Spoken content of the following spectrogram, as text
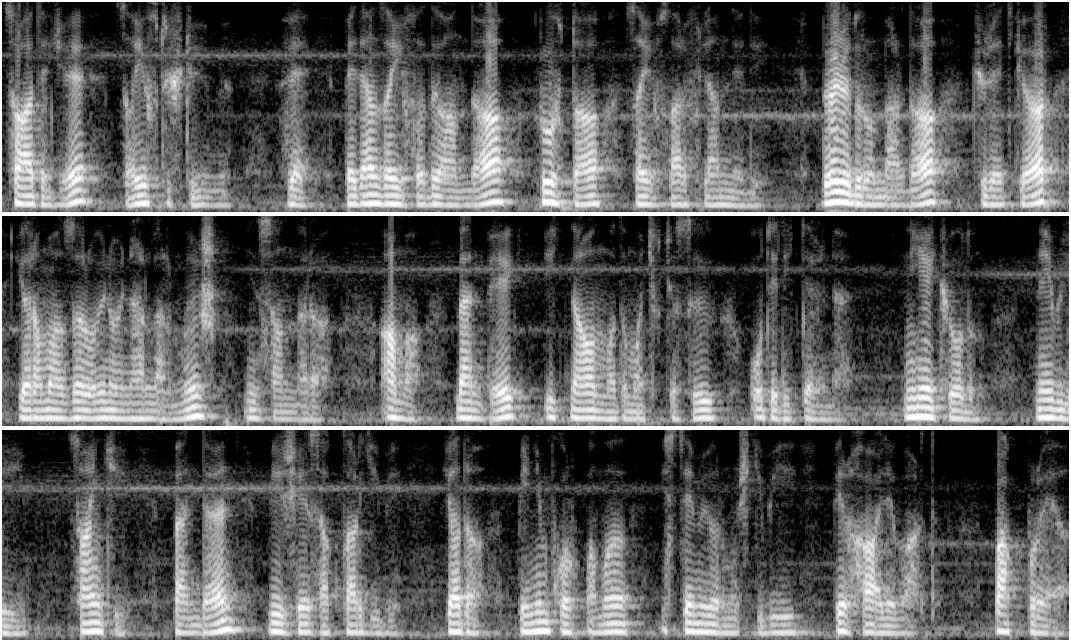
Sadece zayıf düştüğümü ve beden zayıfladığı anda ruh da zayıflar filan dedi. Böyle durumlarda cüretkar yaramazlar oyun oynarlarmış insanlara. Ama ben pek ikna olmadım açıkçası o dediklerine. Niye ki oğlum? Ne bileyim. Sanki benden bir şey saklar gibi ya da benim korkmamı istemiyormuş gibi bir hali vardı. Bak buraya.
